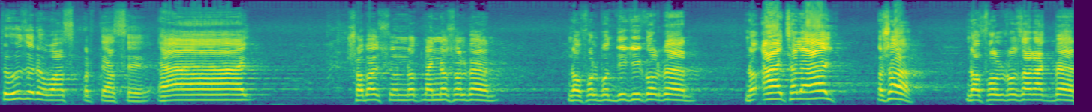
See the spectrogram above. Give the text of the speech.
তো হুজুরে ওয়াজ করতে আছে। সবাই সুন্নত মান্য চলবেন নফল বন্দি কি করবেন? আয় ছেলে আয় বসা। নফল রোজা রাখবেন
